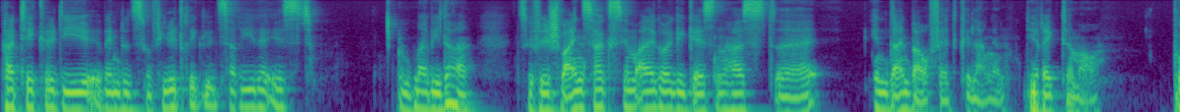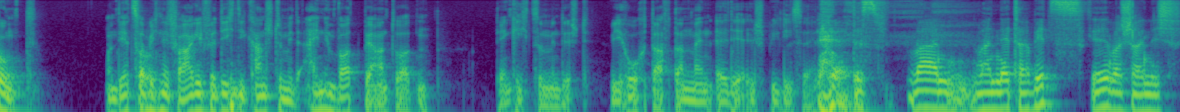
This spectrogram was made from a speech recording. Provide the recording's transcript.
Partikel, die, wenn du zu viel Triglyceride isst und mal wieder zu viel Schweinshax im Allgäu gegessen hast, äh, in dein Bauchfett gelangen, direkt im Maul. Punkt. Und jetzt habe ich eine Frage für dich, die kannst du mit einem Wort beantworten. Denke ich zumindest. Wie hoch darf dann mein LDL-Spiegel sein? das war ein, war ein netter Witz. Gell? Wahrscheinlich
